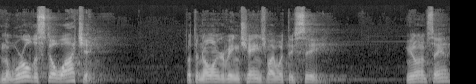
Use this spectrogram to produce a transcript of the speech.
And the world is still watching, but they're no longer being changed by what they see. You know what I'm saying?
